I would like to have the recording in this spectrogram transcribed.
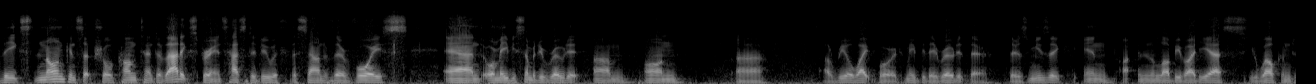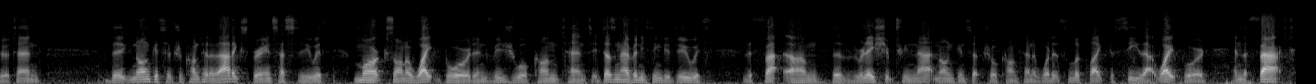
the non-conceptual content of that experience has to do with the sound of their voice and or maybe somebody wrote it um, on uh, a real whiteboard. Maybe they wrote it there. There's music in, uh, in the lobby of IDS. You're welcome to attend. The non-conceptual content of that experience has to do with marks on a whiteboard and visual content. It doesn't have anything to do with the, um, the relationship between that non-conceptual content of what it's looked like to see that whiteboard and the fact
